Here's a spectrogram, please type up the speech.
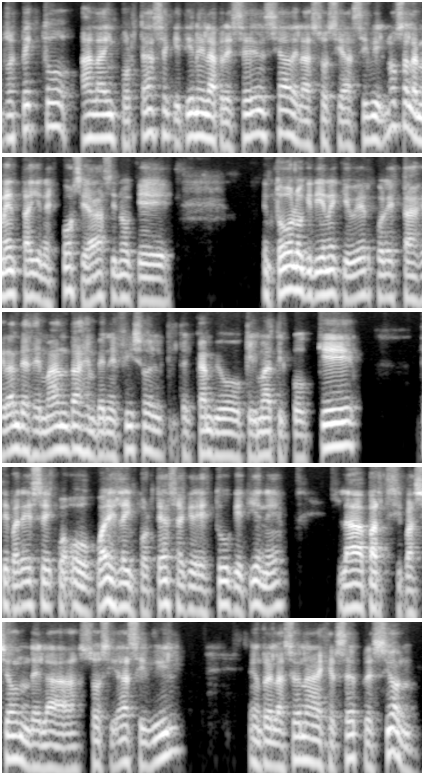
respecto a la importancia que tiene la presencia de la sociedad civil, no solamente ahí en Escocia, sino que en todo lo que tiene que ver con estas grandes demandas en beneficio del, del cambio climático, ¿qué te parece o cuál es la importancia que crees tú que tiene la participación de la sociedad civil en relación a ejercer presión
